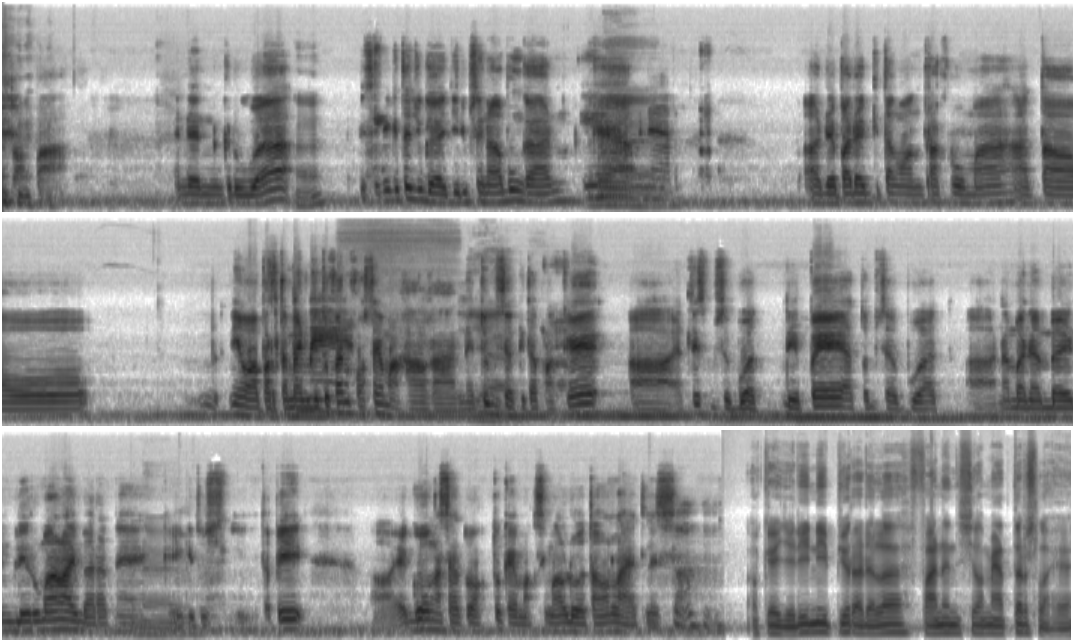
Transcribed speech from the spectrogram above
atau apa and then kedua Hah? di sini kita juga jadi bisa nabung kan Iya kayak benar. Eh, daripada kita ngontrak rumah atau nyewa apartemen Apartemen. gitu kan kosnya mahal kan Nah, itu Iya. bisa kita pakai eh, at least bisa buat DP atau bisa buat eh, nambah-nambahin beli rumah lah ibaratnya Benar. kayak gitu sih tapi eh, ya gue ngasih waktu kayak maksimal 2 tahun lah at least Oke, jadi ini pure adalah financial matters lah ya.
